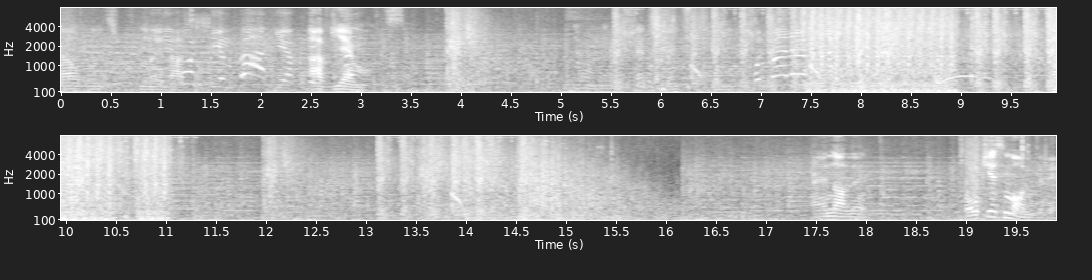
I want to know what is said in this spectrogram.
Chciał, nic nie dadzą. A wiem. Końca. E, No ale... Czołg jest mądry.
